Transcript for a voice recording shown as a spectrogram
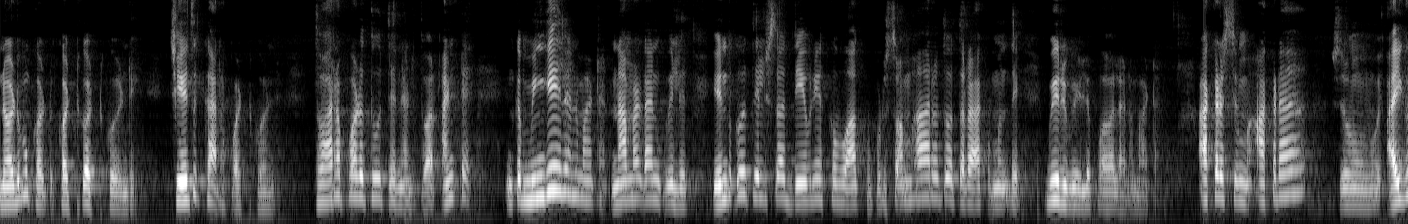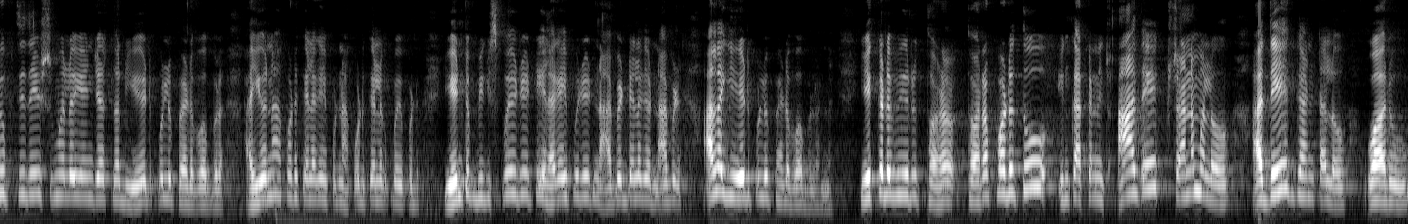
నడుము కట్టు కట్టు కట్టుకోండి. చేతికి కర్ర పట్టుకోండి. త్వరపడుతూ తినండి. త్వర అంటే ఇంకా మింగేయాలన్నమాట. నమ్మడానికి వీలేదు ఎందుకో తెలుసా? దేవుని యొక్క వాక్ ఇప్పుడు సంహారతో రాకముందే వీరు వెళ్ళిపోవాలన్నమాట. అక్కడ సింహ అక్కడ ఐగుప్తి దేశంలో ఏం చేస్తున్నారు? ఏడుపులు పెడబాబులు. అయ్యో నా కొడుకు ఎలాగైపోయి నా కొడుకు ఎలాగైపోయాడు? ఏంటో బిగిసిపోయేటట్టు ఎలాగైపోయేటట్టు నా బిడ్డ ఎలాగ నా బిడ్డ అలాగే ఏడుపులు పెడబాబులు ఉన్నాయి ఇక్కడ వీరు త్వర త్వరపడుతూ ఇంకా అక్కడి నుంచి అదే క్షణంలో అదే గంటలో వారు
